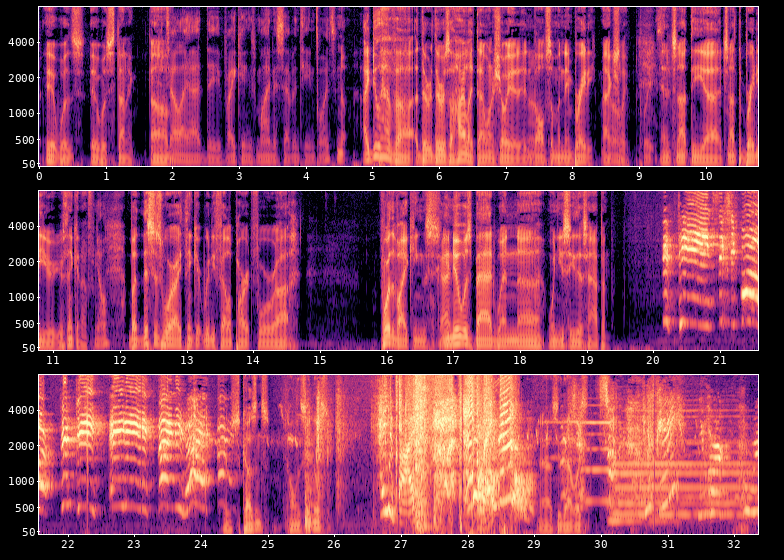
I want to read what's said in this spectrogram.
It was it was stunning. You Um, can tell I had the Vikings minus 17 points. no, I do have uh there there is a highlight that I want to show you. It involves someone named Brady actually, Oh, please. and it's not the uh, it's not the Brady you're, you're thinking of. No. but this is where I think it really fell apart for uh, for the Vikings. Okay. You knew it was bad when uh, when you see this happen. 15, 64, 50, 80, 90, hey! There's Cousins calling the signals. Hey, you guys. Oh, no! Uh, see that was So, you okay?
